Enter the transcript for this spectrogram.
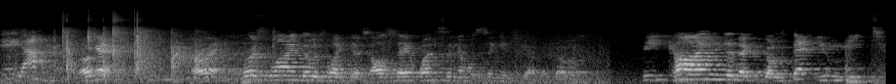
Yeah. Okay. All right. First line goes like this. I'll say it once and then we'll sing it together. It goes, Be kind to the ghost that you meet.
